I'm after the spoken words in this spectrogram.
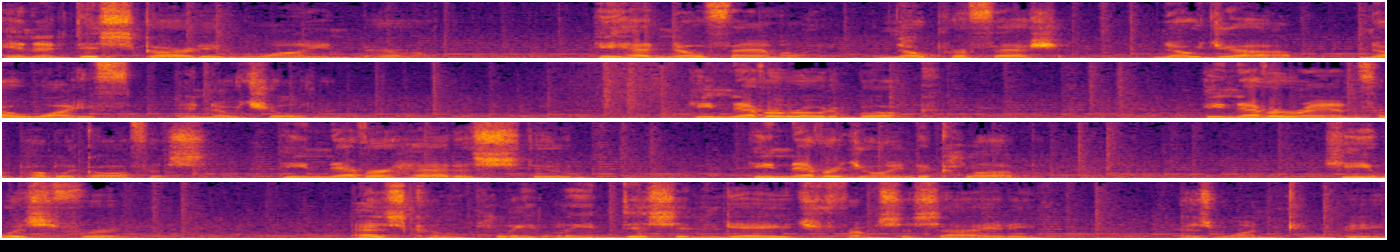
in a discarded wine barrel. He had no family, no profession, no job, no wife, and no children. He never wrote a book. He never ran for public office. He never had a student. He never joined a club. He was free, as completely disengaged from society as one can be.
